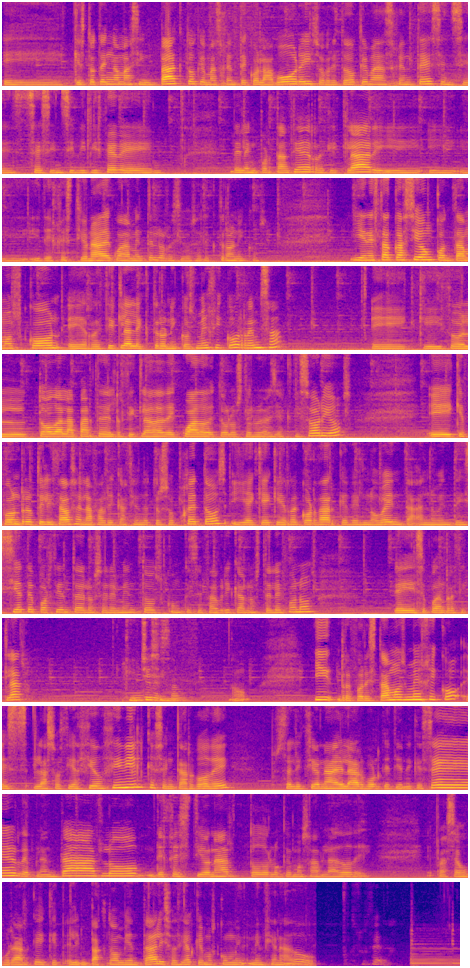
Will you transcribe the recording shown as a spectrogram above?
eh, que esto tenga más impacto, que más gente colabore y sobre todo que más gente se, sensibilice de, la importancia de reciclar y, de gestionar adecuadamente los residuos electrónicos. Y en esta ocasión contamos con eh, Recicla Electrónicos México, REMSA, eh, que hizo toda la parte del reciclado adecuado de todos los celulares y accesorios. Eh, que fueron reutilizados en la fabricación de otros objetos y hay que, hay que recordar que del 90 al 97% de los elementos con que se fabrican los teléfonos eh, se pueden reciclar. Muchísimo. Y Reforestamos México es la asociación civil que se encargó de seleccionar el árbol que tiene que ser, de plantarlo, de gestionar todo lo que hemos hablado de, para asegurar que, que el impacto ambiental y social que hemos mencionado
